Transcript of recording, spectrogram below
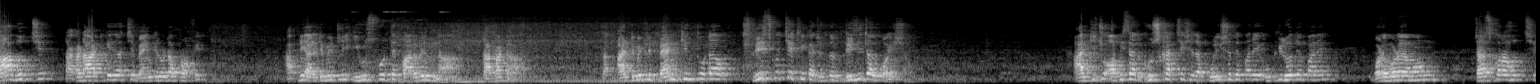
লাভ হচ্ছে, টাকাটা আটকে যাচ্ছে, ব্যাংকের ওটা প্রফিট আপনি আলটিমেটলি ইউজ করতে পারবেন না টাকাটা। তা আলটিমেটলি ব্যাংক কিন্তু ওটা ফ্রিজ করছে, ঠিক আছে তো ডিজিটাল পয়সা। আর কিছু অফিসার ঘুষ খাচ্ছে, সেটা পুলিশ হতে পারে, উকিল হতে পারে, বড় বড় অ্যামাউন্ট চার্জ করা হচ্ছে।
